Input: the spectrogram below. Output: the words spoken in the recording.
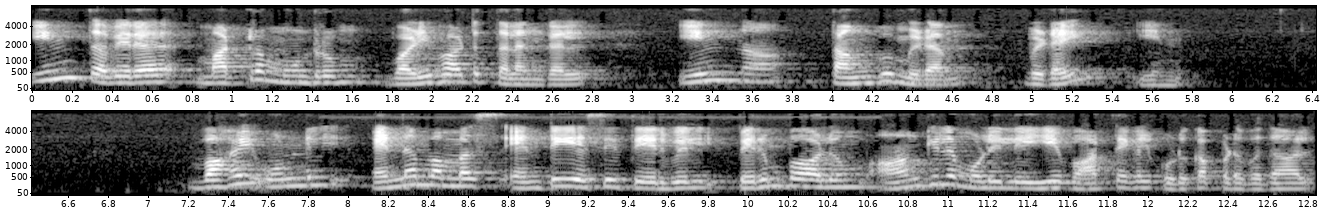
இன் தவிர மற்ற மூன்றும் வழிபாட்டு தலங்கள் இன்னா தங்குமிடம் விடை இன். வகை ஒன்றில் என்எம்எம்எஸ் என்டிஎஸ்சி தேர்வில் பெரும்பாலும் ஆங்கில மொழியிலேயே வார்த்தைகள் கொடுக்கப்படுவதால்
